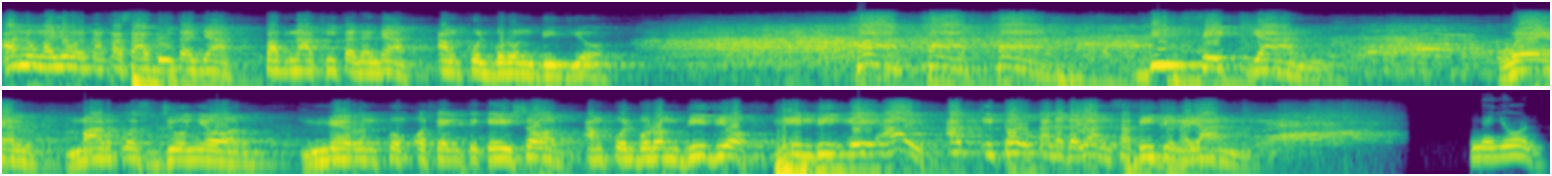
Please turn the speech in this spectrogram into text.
Ano ngayon ang kasagutan niya pag nakita na niya ang pulburon video? Ha, ha, ha! Deep fake yan! Well, Marcos Jr., meron pong authentication ang pulburon video, hindi AI! At ikaw talaga yan sa video na yan! Ngayon,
